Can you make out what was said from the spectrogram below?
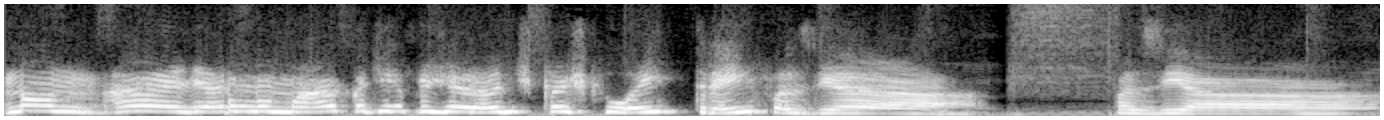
Não, ah, ele era uma marca de refrigerante que eu acho que o A-Train fazia. fazia.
